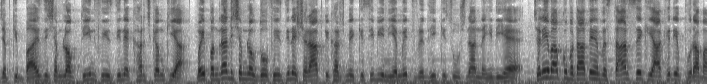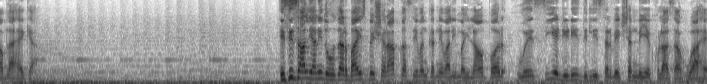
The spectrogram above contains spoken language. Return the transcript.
जबकि बाईस दशमलव तीन फ़ीसदी ने खर्च कम किया, वही पंद्रह दशमलव दो फ़ीसदी ने शराब के खर्च में किसी भी नियमित वृद्धि की सूचना नहीं दी है। चलिए अब आपको बताते हैं विस्तार से कि आखिर ये पूरा मामला है क्या। इसी साल यानी 2022 में शराब का सेवन करने वाली महिलाओं पर हुए सीएडीडी दिल्ली सर्वेक्षण में यह खुलासा हुआ है।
